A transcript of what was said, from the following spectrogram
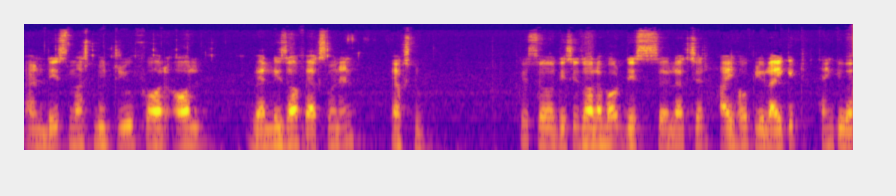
and this must be true for all values of x1 and x2 okay so this is all about this uh, lecture. I hope you like it. Thank you very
